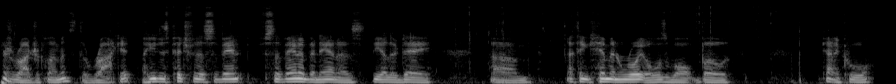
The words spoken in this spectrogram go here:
There's Roger Clemens, the Rocket. He just pitched for the Savannah, Savannah Bananas the other day. Um, I think him and Roy Oswalt both. Kind of cool.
